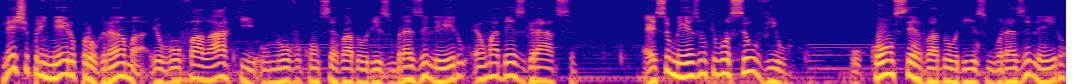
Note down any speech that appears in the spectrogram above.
Neste primeiro programa, eu vou falar que o novo conservadorismo brasileiro é uma desgraça. É isso mesmo que você ouviu. O conservadorismo brasileiro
